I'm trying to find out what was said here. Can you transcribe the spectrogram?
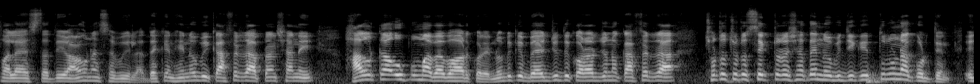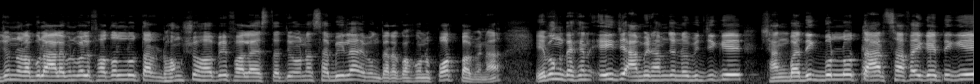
ফালা সাবিলা। দেখেন, হে নবী, কাফেররা আপনার সামনে হালকা উপমা ব্যবহার করে। নবীকে ব্যয় যদি করার জন্য কাফেররা ছোট ছোট সেক্টরের সাথে নবীজিকে তুলনা করতেন। এই জন্য রাবুল আলমিন বলে, ফাদল্লু, তার ধ্বংস হবে, ফালা ইস্তাতিউনা সাবিলা এবং তারা কখনো পথ পাবে না। এবং দেখেন, এই যে আমির হামজা নবীজিকে সাংবাদিক বলল, তার সাফাই গাইতে গিয়ে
